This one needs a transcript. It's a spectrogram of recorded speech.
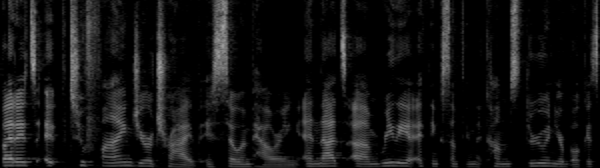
But it's it, to find your tribe is so empowering, and that's um, really, I think, something that comes through in your book is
